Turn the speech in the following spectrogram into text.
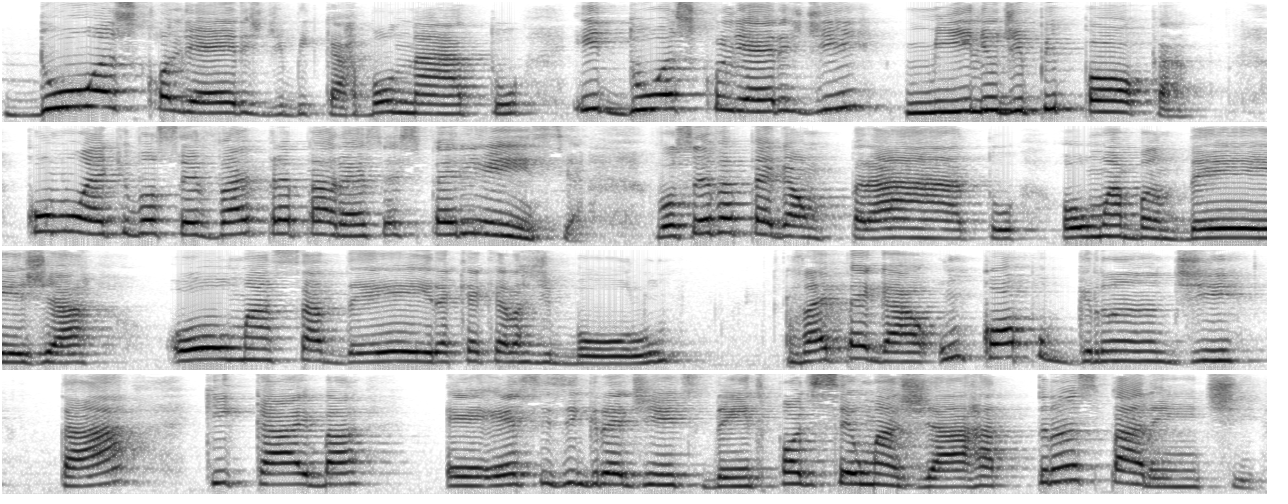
duas colheres de bicarbonato e duas colheres de milho de pipoca. Como é que você vai preparar essa experiência? Você vai pegar um prato ou uma bandeja ou uma assadeira, que é aquelas de bolo. Vai pegar um copo grande, tá? Que caiba é, esses ingredientes dentro. Pode ser uma jarra transparente,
